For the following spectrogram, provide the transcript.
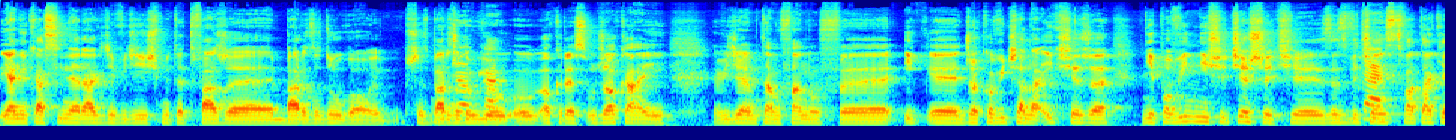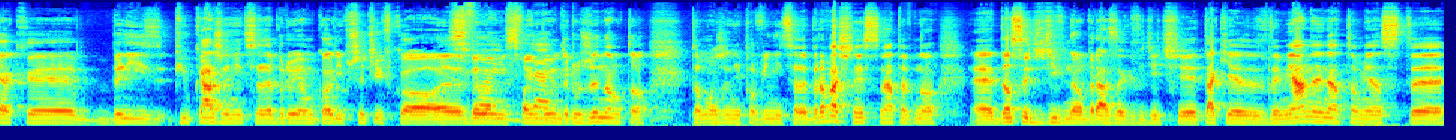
Janika Sinera, gdzie widzieliśmy te twarze bardzo długo, przez bardzo długi okres u Dżoka i widziałem tam fanów e, I- e, Dżokowicza na Xie, że nie powinni się cieszyć e, ze zwycięstwa tak, jak e, byli piłkarze, nie celebrują goli przeciwko e, Swoim, byłym swoim tak. byłym drużynom, to, to może nie powinni celebrować. No jest to na pewno e, dosyć dziwny obrazek widzieć e, takie wymiany, natomiast e,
